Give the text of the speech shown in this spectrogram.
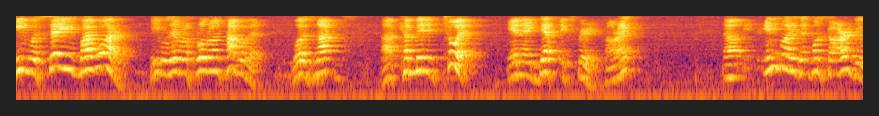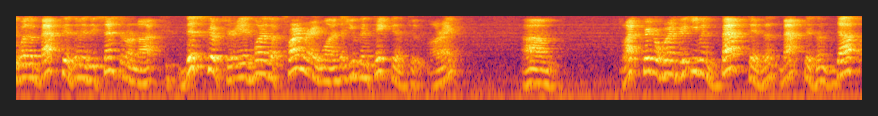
he was saved by water. He was able to float on top of it, was not uh, committed to it in a death experience. All right? Now, anybody that wants to argue whether baptism is essential or not, this scripture is one of the primary ones that you can take them to. All right? Um, like figure whereunto even baptism, baptism doth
